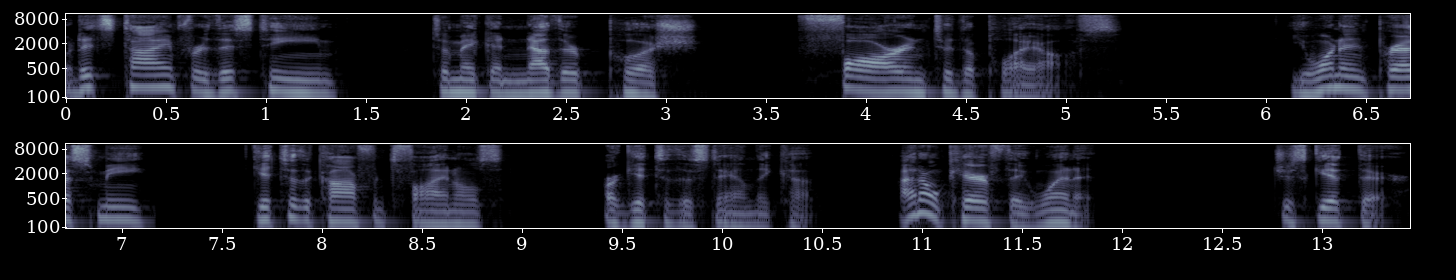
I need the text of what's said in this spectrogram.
but it's time for this team to make another push far into the playoffs. You want to impress me? Get to the conference finals or get to the Stanley Cup. I don't care if they win it. Just get there.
